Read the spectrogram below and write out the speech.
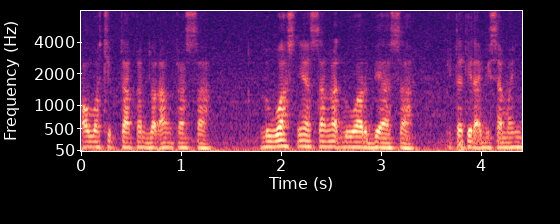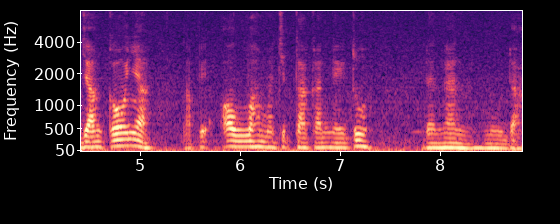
Allah ciptakan di luar angkasa. Luasnya sangat luar biasa. Kita tidak bisa menjangkaunya, tapi Allah menciptakannya itu dengan mudah.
